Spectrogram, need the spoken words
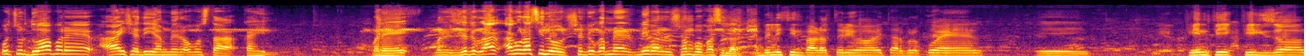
প্রচুর দোয়া পরে আইসা দিয়ে আপনার অবস্থা কাহিল। মানে মানে যেটুকু আগুন আছিল সেটুকু আপনার নিবানো সম্ভব আছিল আর কি। ব্লিচিং পাউডার তৈরি হয় তারপরে কোয়েল এই ফিনফিক ফিক্সল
